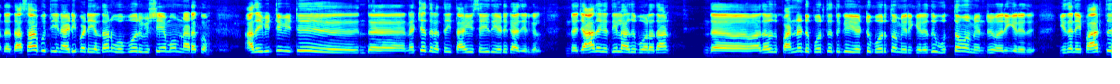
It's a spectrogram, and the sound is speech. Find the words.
அந்த தசாபுத்தியின் அடிப்படையில் தான் ஒவ்வொரு விஷயமும் நடக்கும். அதை விட்டு விட்டு இந்த நட்சத்திரத்தை தயவு செய்து எடுக்காதீர்கள். இந்த ஜாதகத்தில் அதுபோல தான் இந்த அதாவது பன்னெண்டு பொருத்தத்துக்கு எட்டு பொருத்தம் இருக்கிறது உத்தமம் என்று வருகிறது. இதனை பார்த்து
